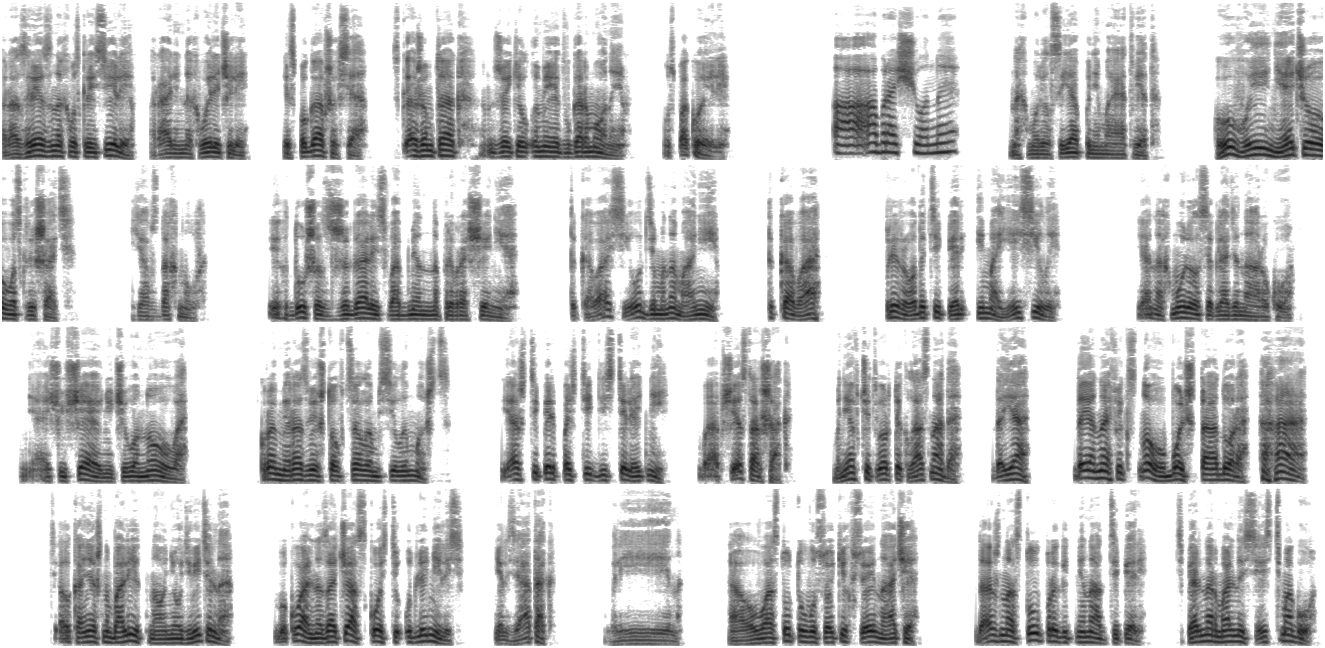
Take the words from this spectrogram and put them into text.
Разрезанных воскресили, раненых вылечили, испугавшихся. Скажем так, Джекил умеет в гормоны. Успокоили. «А обращенные?» — нахмурился я, понимая ответ. «Увы, нечего воскрешать». Я вздохнул. Их души сжигались в обмен на превращение. Такова сила демономании. Такова природа теперь и моей силы. Я нахмурился, глядя на руку. Не ощущаю ничего нового, кроме разве что в целом силы мышц. Я ж теперь почти десятилетний, вообще старшак. Мне в четвертый класс надо. Да я... Да я нафиг снова больше Теодора, ха-ха! Тело, конечно, болит, но неудивительно. Буквально за час кости удлинились. Нельзя так. Блин. А у вас тут у высоких все иначе. Даже на стул прыгать не надо теперь. Теперь нормально сесть могу.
